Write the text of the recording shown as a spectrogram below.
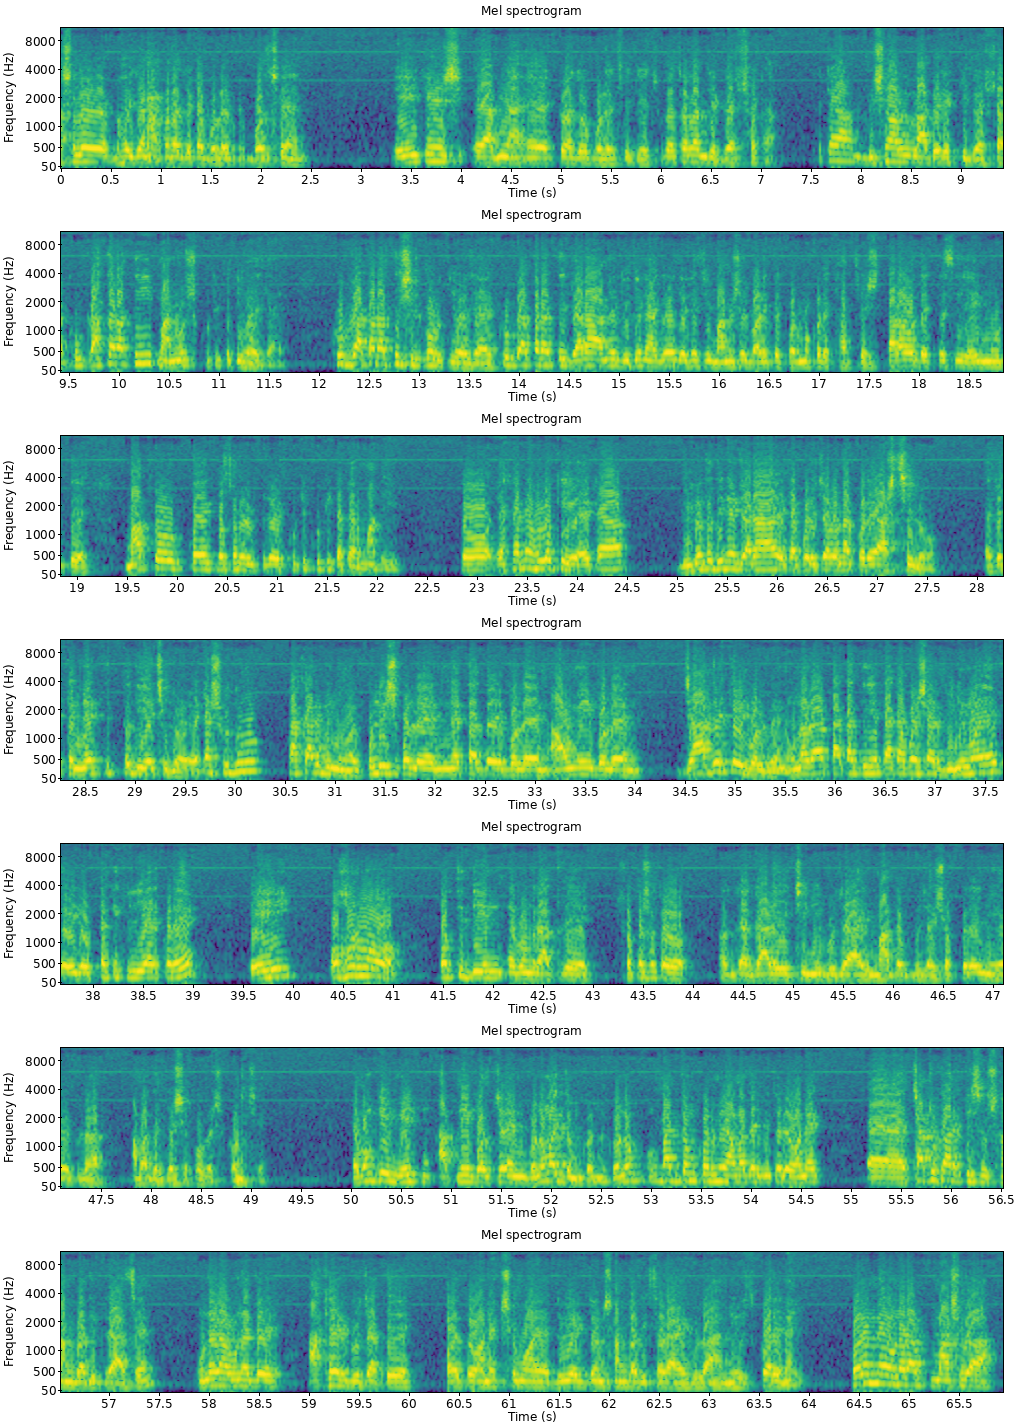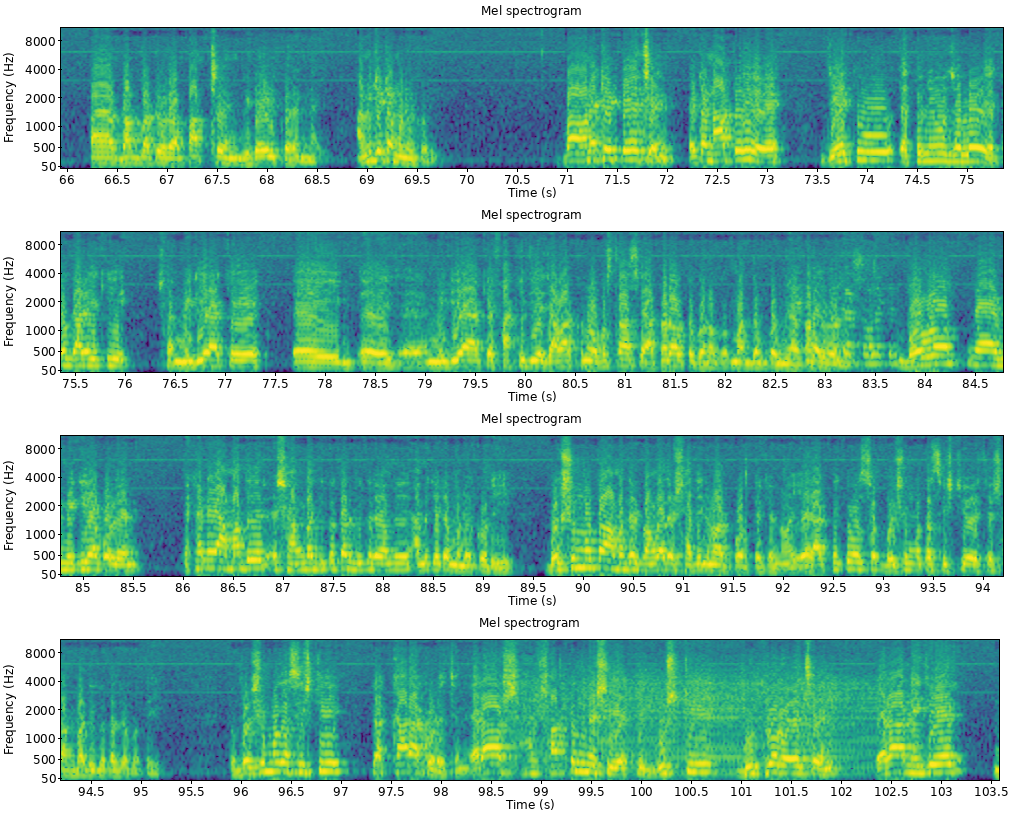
আসলে ভাইজান, আপনারা যেটা বলে, বলছেন, এই যে আমি একটু আগেও বলেছি যে চোরাচালান যে ব্যবসাটা, এটা বিশাল লাভের একটি ব্যবসা। খুব রাতারাতি মানুষ কোটিপতি হয়ে যায়। খুব রাতারাতি শিল্পপতি হয়ে যায়। খুব রাতারাতি যারা আমি দুদিন আগেও দেখেছি মানুষের বাড়িতে কর্ম করে খাচ্ছে, তারাও দেখতেছি এই মুহূর্তে মাত্র কয়েক বছরের ভিতরে কোটি কোটি টাকার মালিক। তো এখানে হলো কি, এটা বিগত দিনে যারা এটা পরিচালনা করে আসছিল এদেরকে নেতৃত্ব দিয়েছিল। এটা শুধু টাকার বিনিময়। পুলিশ বলেন, নেতাদের বলেন, আওয়ামী বলেন, যাদেরকেই বলবেন, ওনারা টাকা দিয়ে টাকা পয়সার বিনিময়ে এই রোডটাকে ক্লিয়ার করে এই অহরহ প্রতিদিন এবং রাত্রে শত শত গাড়ি, চিনি বুঝাই, মাদক বুঝাই, সব করে নিয়ে এগুলা আমাদের দেশে প্রবেশ করছে। এবং কি আপনি বলছেন গণমাধ্যম কর্মী। গণমাধ্যম কর্মী আমাদের ভিতরে অনেক চাটুকার কিছু সাংবাদিকরা আছেন। ওনারা ওনাদের আখের গুজাতে হয়তো অনেক সময় দুই একজন সাংবাদিক ছাড়া এগুলা নিউজ করে নাই করেন নাই ওনারা মাসুরা বাগবাটোরা পাচ্ছেন বিদায় করেন নাই আমি যেটা মনে করি বা অনেকেই পেয়েছেন এটা না পেলে যেহেতু এত নিউজ হলো এত গাড়ি কি মিডিয়াকে এই মিডিয়াকে ফাঁকি দিয়ে যাওয়ার কোনো অবস্থা আছে আপনারাও তো গণমাধ্যম কর্মী আপনারাই বলেন বড় মিডিয়া বলেন এখানে আমাদের সাংবাদিকতার ভিতরে আমি আমি যেটা মনে করি, বৈষম্যতা আমাদের বাংলাদেশ স্বাধীন হওয়ার পর থেকে নয়, এর আগ থেকেও বৈষম্যতা সৃষ্টি হয়েছে সাংবাদিকতা জগতেই। তো বৈষম্যতা সৃষ্টিটা কারা করেছেন? এরা স্বার্থন্বেষী একটি গোষ্ঠী, পুত্র রয়েছেন। এরা নিজের,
